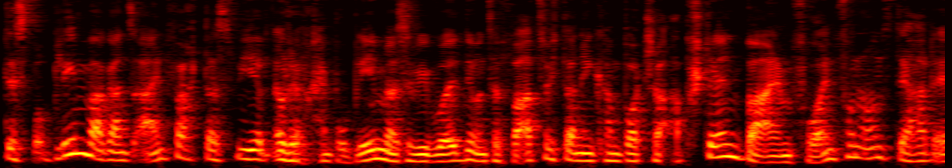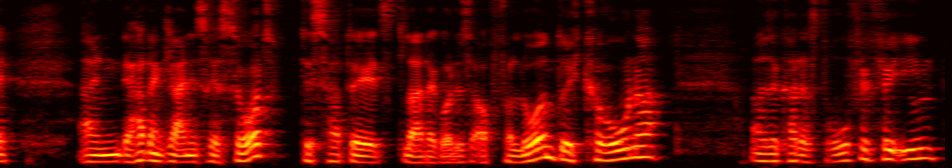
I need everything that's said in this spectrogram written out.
das Problem war ganz einfach, dass wir, oder kein Problem, also wir wollten unser Fahrzeug dann in Kambodscha abstellen bei einem Freund von uns, der hatte ein, der hat ein kleines Resort, das hat er jetzt leider Gottes auch verloren durch Corona also Katastrophe für ihn.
